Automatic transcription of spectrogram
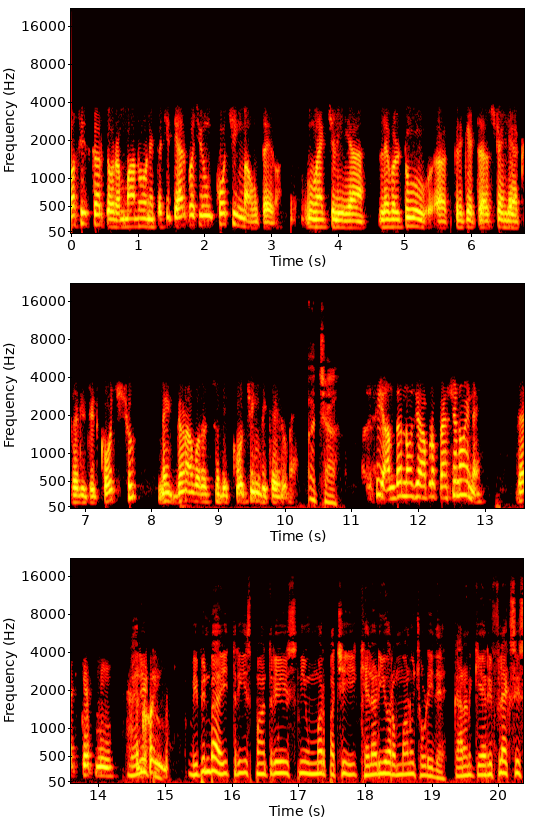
કોશિશ કરતો રમવાનું અને પછી ત્યાર પછી હું કોચિંગમાં ઉતર્યો. હું એકચ્યુઅલી આ level two cricket Australia credited coach છું. ને ઘણા વર્ષ સુધી કોચિંગ બી કર્યું મેં. અચ્છા. સી અંદરનો જે આપણો પેશન હોય ને ધેટ કેપ મી બિપિનભાઈ, ત્રીસ પાંત્રીસની ઉંમર પછી ખેલાડીઓ રમવાનું છોડી દે. કારણ કે રિફ્લેક્સિસ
